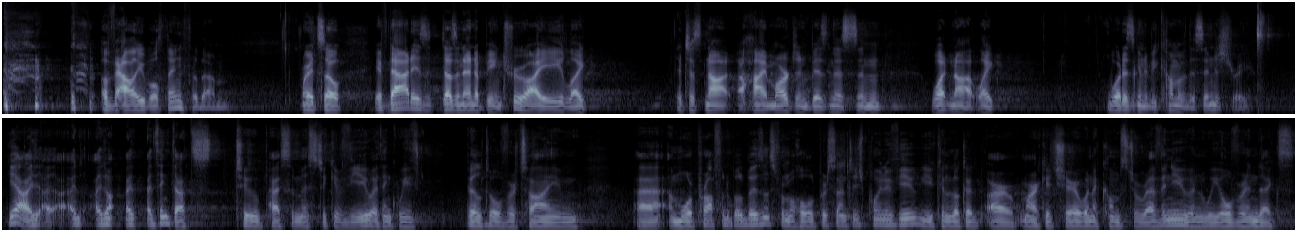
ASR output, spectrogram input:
a valuable thing for them. Right? So if that is doesn't end up being true, i.e. like it's just not a high margin business and whatnot, like what is going to become of this industry? Yeah, I, I, I, don't, I, I think that's too pessimistic a view. I think we've built over time uh, a more profitable business from a hold percentage point of view. You can look at our market share when it comes to revenue, and we over-index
